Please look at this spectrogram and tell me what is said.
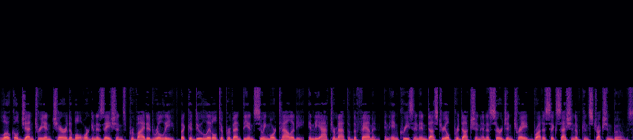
Local gentry and charitable organizations provided relief but could do little to prevent the ensuing mortality. In the aftermath of the famine, an increase in industrial production and a surge in trade brought a succession of construction booms.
